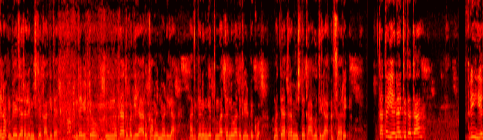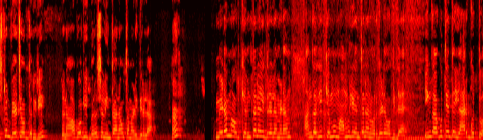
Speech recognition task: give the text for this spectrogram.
ಏನೋ ಬೇಜಾರಲ್ಲಿ ಮಿಸ್ಟೇಕ್ ಆಗಿದೆ. ದಯವಿಟ್ಟು ಮತ್ತೆ ಅದ್ರ ಬಗ್ಗೆ ಯಾರೂ ಕಾಮೆಂಟ್ ಮಾಡಿಲ್ಲ. ಅದಕ್ಕೆ ನಿಮಗೆ ತುಂಬ ಧನ್ಯವಾದ ಹೇಳಬೇಕು. ಮತ್ತೆ ಆ ಥರ ಮಿಸ್ಟೇಕ್ ಆಗೋದಿಲ್ಲ. ಸಾರಿ ತಾತ ಏನಾಯ್ತು ತಾತ? ರೀ ಎಷ್ಟೊಂದು ಬೇಜವಾಬ್ದಾರಿ ರೀ. ನಾನು ಆಗೋಗಿ ಬರೋಷಲ್ಲಿ ಇಂಥ ಅನಾಹುತ ಮಾಡಿದ್ದೀರಲ್ಲ. ಹಾಂ? ಮೇಡಮ್ ಅವ್ರು ಕೆಮ್ತಾನೆ ಇದ್ರಲ್ಲ ಮೇಡಮ್. ಹಂಗಾಗಿ ಕೆಮ್ಮು ಮಾಮೂಲಿ ಅಂತ ನಾನು ಹೊರಗಡೆ ಹೋಗಿದ್ದೆ. ಹಿಂಗಾಗುತ್ತೆ ಅಂತ ಯಾರಿಗೆ ಗೊತ್ತು?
